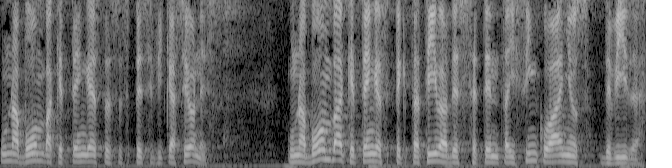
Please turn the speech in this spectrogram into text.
una bomba que tenga estas especificaciones, una bomba que tenga expectativa de 75 años de vida,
